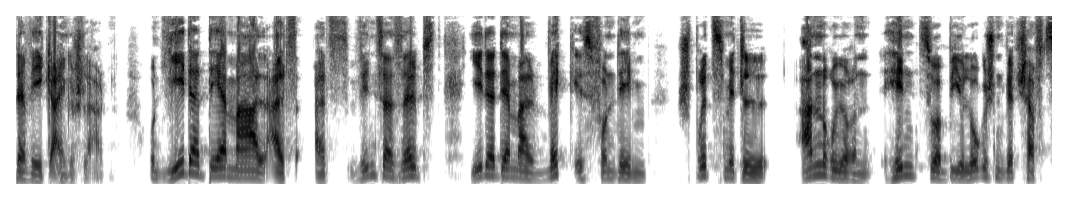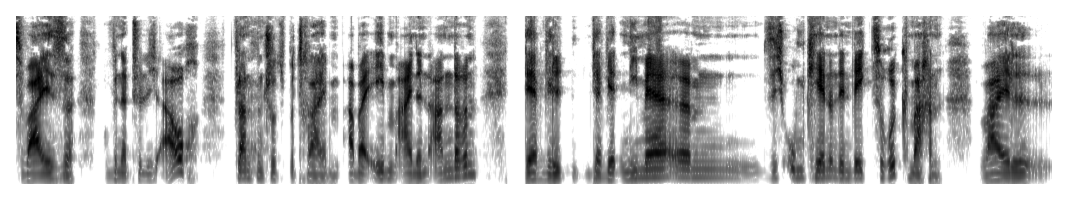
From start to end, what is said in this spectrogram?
der Weg eingeschlagen. Und jeder, der mal als, als Winzer selbst, jeder, der mal weg ist von dem Spritzmittel anrühren hin zur biologischen Wirtschaftsweise, wo wir natürlich auch Pflanzenschutz betreiben, aber eben einen anderen, der will, der wird nie mehr ähm, sich umkehren und den Weg zurück machen, weil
